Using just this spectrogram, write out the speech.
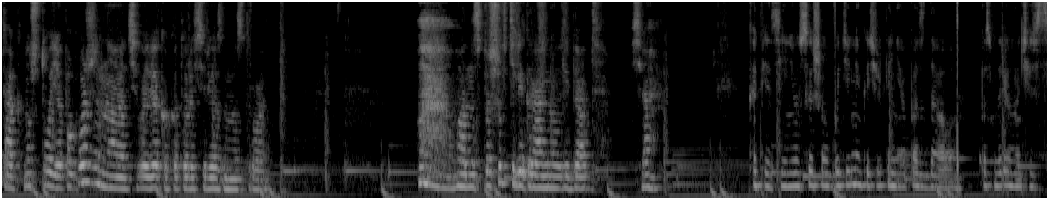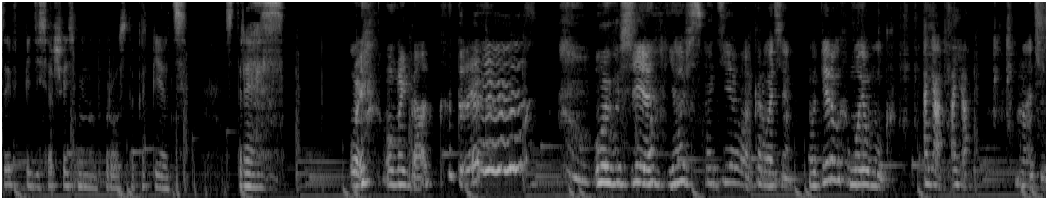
Так, ну что, я похожа на человека, который серьезно настроен? Ладно, спрошу в Телеграме у ребят. Все. Капец, я не услышала будильник и чуть ли не опоздала. Посмотрела на часы в 56 минут просто. Капец. Стресс. Ой, о май гад. Ой, вообще, я аж вспотела. Короче, во-первых, мой лук. А я, а я. Значит.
